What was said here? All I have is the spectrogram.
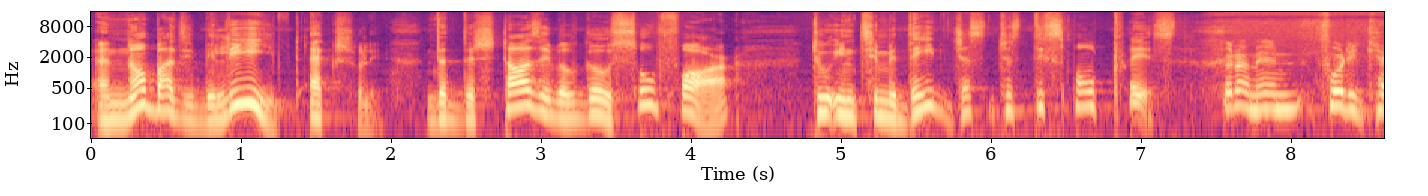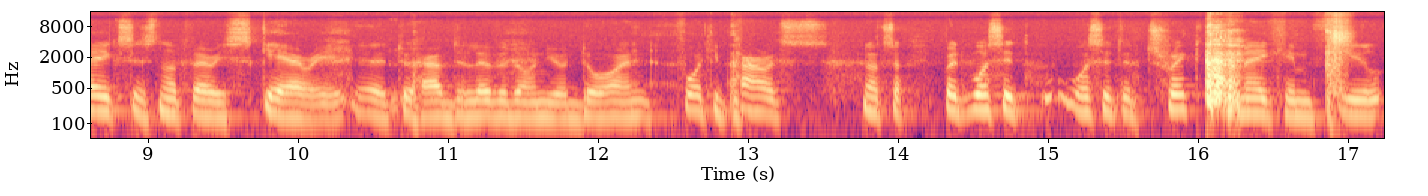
And nobody believed, actually, that the Stasi will go so far to intimidate just, just this small priest. But I mean, 40 cakes is not very scary uh, to have delivered on your door, and 40 parrots, not so. But was it, was it a trick to make him feel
